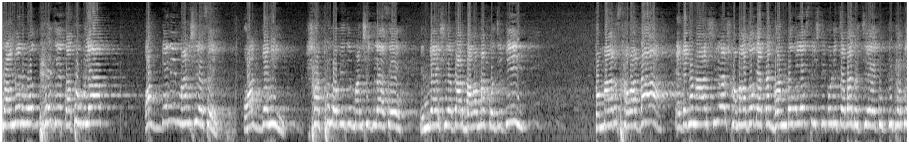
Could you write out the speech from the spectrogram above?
গ্রামের মধ্যে যে কতগুলা অজ্ঞানী মানসি আছে, অজ্ঞানী স্বার্থলোভী যে মানসিগুলো আছে, এমনি আসিয়া তার বাবা মা করছে কি, তোমার খাওয়াটা এটা এখানে আসিয়া সমাজত একটা গন্ডগোলের সৃষ্টি করে চাপা হচ্ছে কুর্তি থেকে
